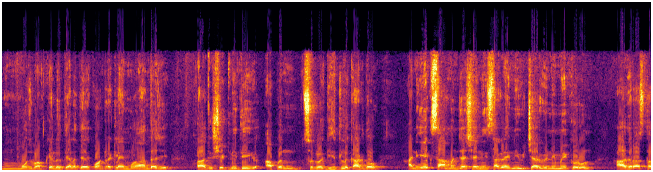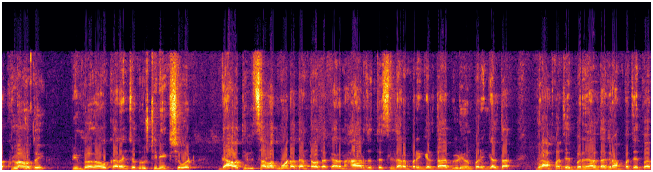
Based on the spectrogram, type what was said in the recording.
मोजमाप केलं त्याला त्या कॉन्ट्रॅक्ट लाईनमुळं अंदाजे राजू शेटणी ते आपण सगळं घेतलं कागदाव आणि एक सामंजस्याने सगळ्यांनी विचारविनिमय करून आज रस्ता खुला होतोय. पिंपळगावकरांच्या दृष्टीने एक शेवट गावातील सर्वात मोठा तंटा होता. कारण हा अर्ज तहसीलदारांपर्यंत गेलता बिडिओपर्यंत गेलता ग्रामपंचायतपर्यंत आलता ग्रामपंचायत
